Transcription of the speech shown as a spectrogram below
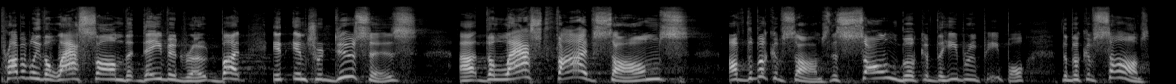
probably the last psalm that David wrote, but it introduces uh, the last five psalms of the book of Psalms, the song book of the Hebrew people, the book of Psalms.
